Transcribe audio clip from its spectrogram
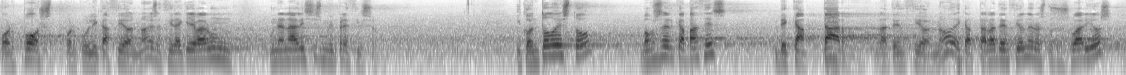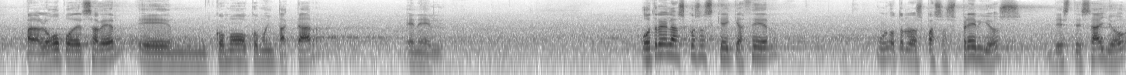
por post, por publicación, ¿no? Es decir, hay que llevar un, análisis muy preciso. Y con todo esto vamos a ser capaces de captar la atención, ¿no? De captar la atención de nuestros usuarios para luego poder saber em, cómo, cómo impactar en él. Otra de las cosas que hay que hacer, otro de los pasos previos de este ensayo,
